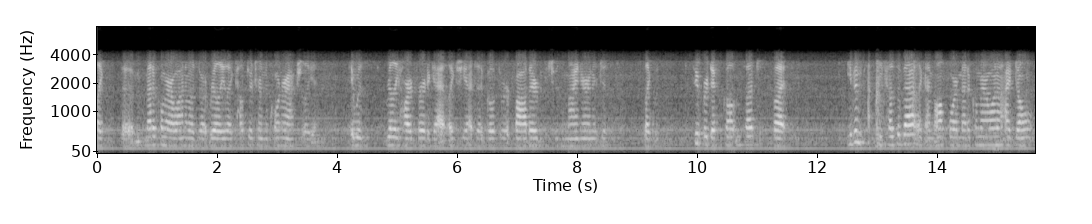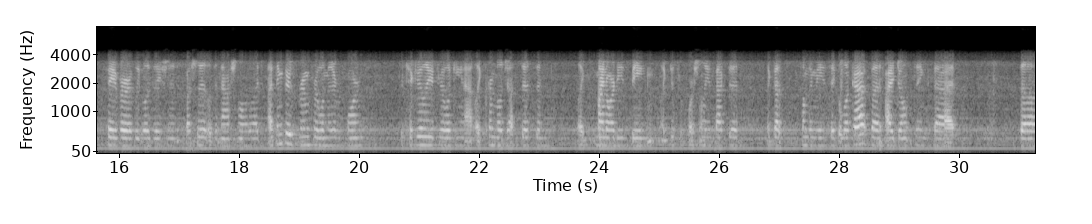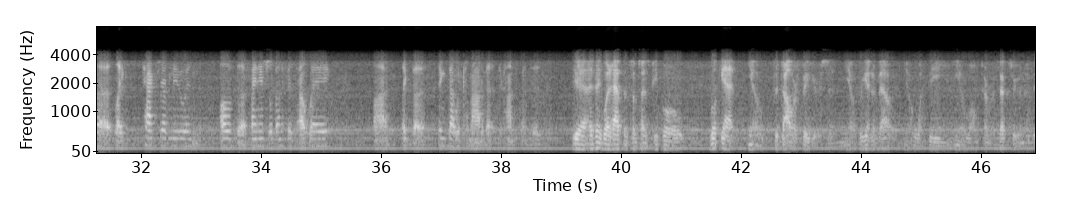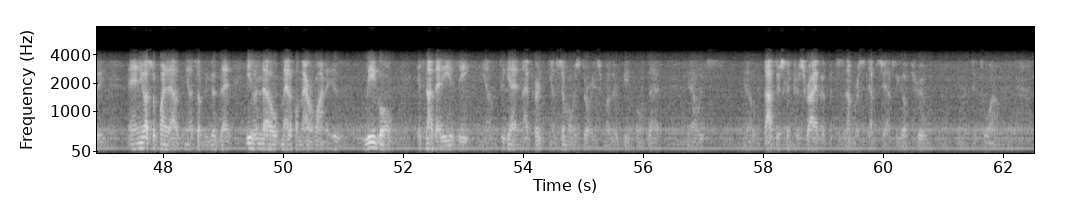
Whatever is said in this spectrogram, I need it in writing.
like the medical marijuana was what really like helped her turn the corner actually, and it was really hard for her to get. Like she had to go through her father because she was a minor, and it just like was super difficult and such. But even because of that, like I'm all for medical marijuana. I don't favor legalization, especially at the national level. I, I think there's room for limited reforms, particularly if you're looking at like criminal justice and like minorities being like disproportionately affected. Like that's something we need to take a look at. But I don't think that the like tax revenue and all of the financial benefits outweigh uh, like the things that would come out of it, the consequences. Yeah, I think what happens sometimes, people look at, you know, the dollar figures and, you know, forget about, you know, what the, you know, long-term effects are gonna be. And you also pointed out, you know, something good, that even though medical marijuana is legal, it's not that easy, you know, to get. And I've heard, you know, similar stories from other people that, you know, it's, you know, doctors can prescribe it, but there's a number of steps you have to go through, and it takes a while.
